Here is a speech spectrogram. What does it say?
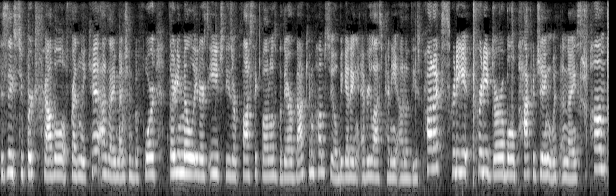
This is a super travel friendly kit as I mentioned before. 30 milliliters each. These are plastic plastic bottles, but they are vacuum pumps, so you'll be getting every last penny out of these products. Pretty, pretty durable packaging with a nice pump,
